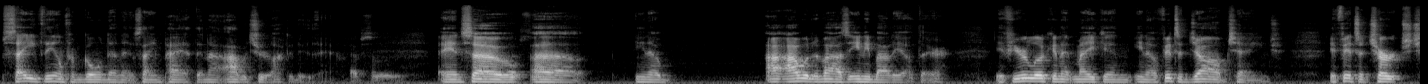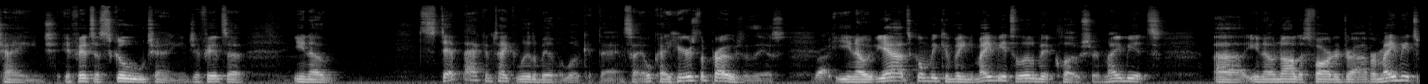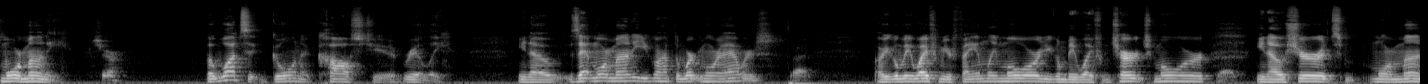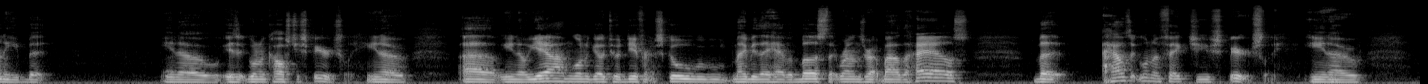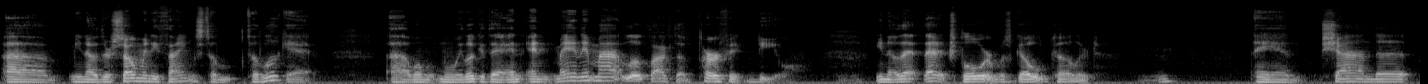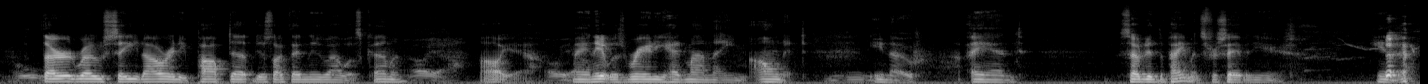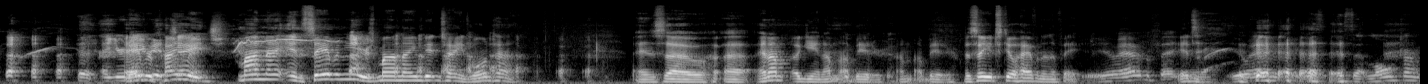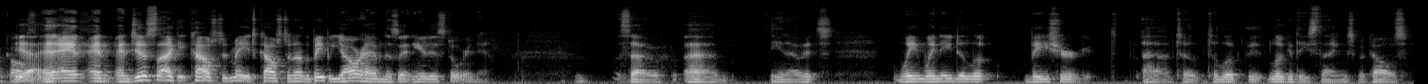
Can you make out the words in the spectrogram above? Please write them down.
save them from going down that same path, then I, I would sure like to do that. Absolutely. And so, Absolutely. uh, you know, I, I would advise anybody out there if you're looking at making, you know, if it's a job change, if it's a church change, if it's a school change, if it's a, you know, step back and take a little bit of a look at that and say, okay, here's the pros of this. Right. You know, yeah, it's going to be convenient. Maybe it's a little bit closer. Maybe it's, uh, you know, not as far to drive, or maybe it's more money. Sure. But what's it going to cost you, really? You know, is that more money? You're going to have to work more hours? Right. Are you going to be away from your family more? You're going to be away from church more? Right. You know, sure, it's more money, but, you know, is it going to cost you spiritually? You know, uh, you know, yeah, I'm going to go to a different school. Maybe they have a bus that runs right by the house, but how's it going to affect you spiritually? You know, um, you know, there's so many things to to look at uh, when when we look at that, and and man, it might look like the perfect deal. You know that that Explorer was gold colored Mhm. and shined up. Oh, Third row seat already popped up, just like they knew I was coming. oh yeah. Oh yeah, Oh yeah. man, it was ready. Had my name on it Mhm. you know, and so did the payments for seven years. You know, And your every didn't payment, my name in seven years, my name didn't change one time. And so, uh, and I'm again, I'm not bitter. I'm not bitter, but see, it's still having an effect. It'll have an effect. It's- man. It'll have an effect. It's, it's that long term cost. Yeah, and, and and and just like it costed me, it's costing other people. Y'all are having to sit and hear this story now. So, um, you know, it's we we need to look, be sure uh, to to look the, look at these things because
